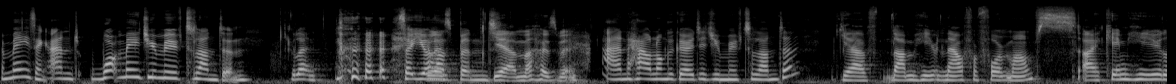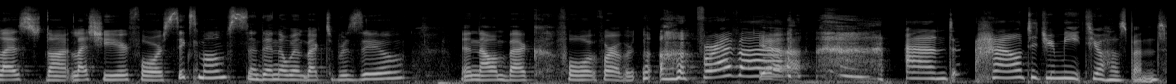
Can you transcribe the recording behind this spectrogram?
Amazing. And what made you move to London? Glenn. So, your Glenn. husband. yeah, my husband. And how long ago did you move to London? Yeah, I'm here now for four months. I came here last uh, last year for six months, and then I went back to Brazil, and now I'm back for forever. Forever. yeah. And how did you meet your husband?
